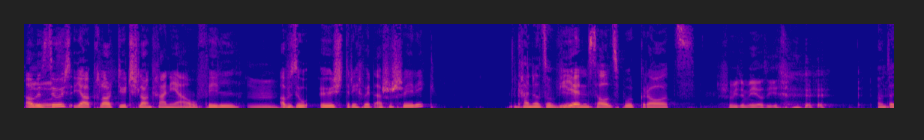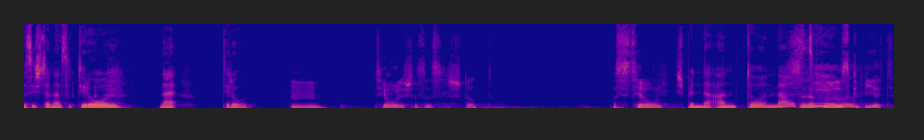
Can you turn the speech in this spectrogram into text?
Aber Aber sonst, ja klar, Deutschland kenne ich auch viel. Mm. Aber so Österreich wird auch schon schwierig. Ich kenne halt so Wien, Salzburg, Graz. Schon wieder mehr als ich. Und das ist dann auch so Tirol. Nein, Tirol. Mm. Tirol, ist das eine Stadt? Was ist Tirol? Ich bin der Anton aus Das ist nicht einfach nur das Tirol. Gebiet.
